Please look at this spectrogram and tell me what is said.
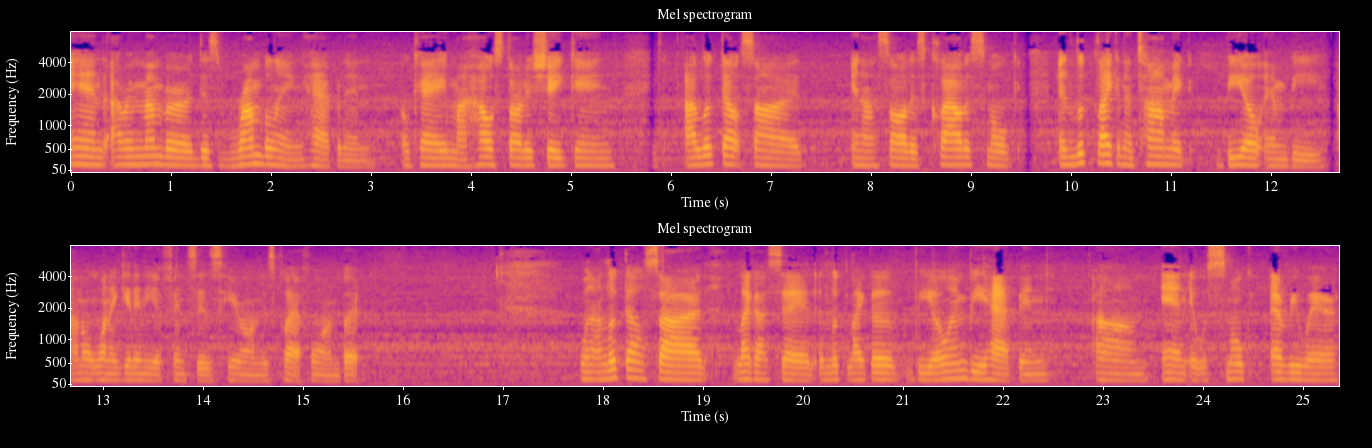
and I remember this rumbling happening. Okay, my house started shaking. I looked outside and I saw this cloud of smoke. It looked like an atomic BOMB. I don't want to get any offenses here on this platform, but when I looked outside, like I said, it looked like a BOMB happened, um, and it was smoke everywhere.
